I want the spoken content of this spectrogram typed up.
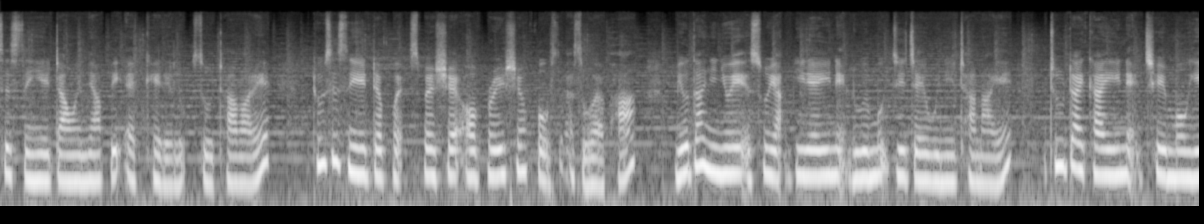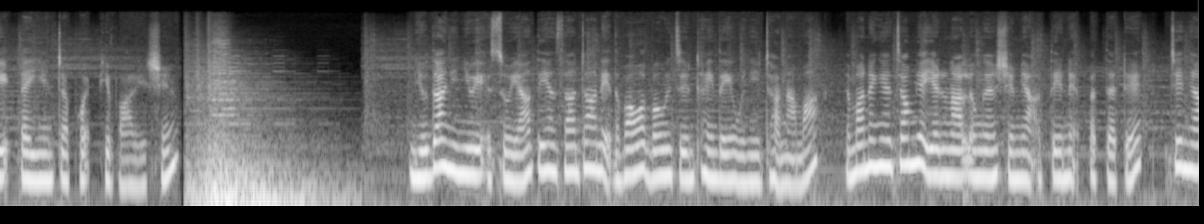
စစ်စင်ရေးတာဝန်များပေးအပ်ခဲ့တယ်လို့ဆိုထားပါတယ်ထူးစစ်စင်ရေးတပ်ဖွဲ့ Special Operation Force SOF ဟာမြို့သားညီညွတ်ရေးအစိုးရပြည်ထရေးနဲ့လူဝင်မှုကြီးကြပ်ဝန်ကြီးဌာနရဲ့အထူးတိုက်ခိုက်ရေးနဲ့ခြေမုံရေးလက်ရင်တပ်ဖွဲ့ဖြစ်ပါတယ်ရှင်။ မြို့သားညီညွတ်ရေးအစိုးရတယံဇာတနဲ့တဘာဝဘဝချင်းထိန်းသိမ်းဝန်ကြီးဌာနမှမြန်မာနိုင်ငံကြောင်းမြတ်ရတနာလုပ်ငန်းရှင်များအသင်းနဲ့ပတ်သက်တဲ့ကြေညာ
